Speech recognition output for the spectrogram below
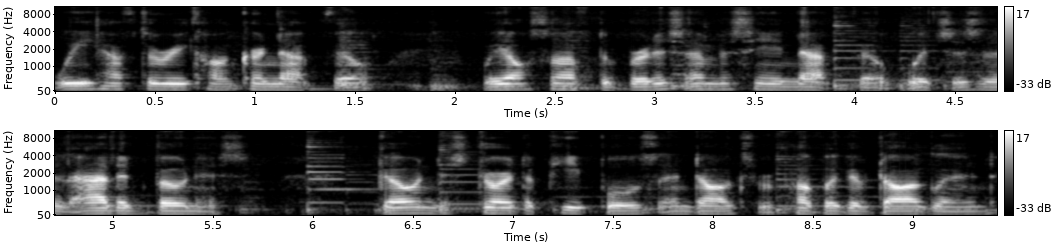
We have to reconquer Napville. We also have the British Embassy in Napville, which is an added bonus. Go and destroy the Peoples and Dogs Republic of Dogland.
